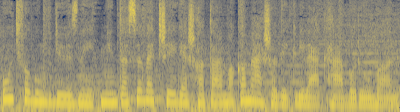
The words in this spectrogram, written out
úgy fogunk győzni, mint a szövetséges hatalmak a második világháborúban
